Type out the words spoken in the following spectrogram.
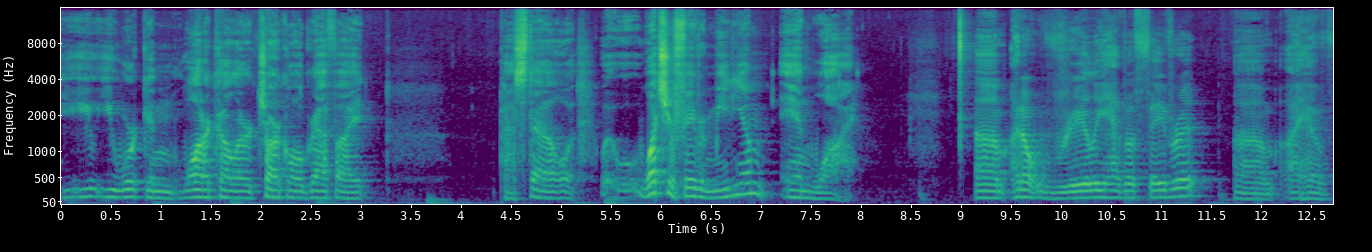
you you work in watercolor, charcoal, graphite, pastel. What's your favorite medium and why? Um, I don't really have a favorite. Um, I have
